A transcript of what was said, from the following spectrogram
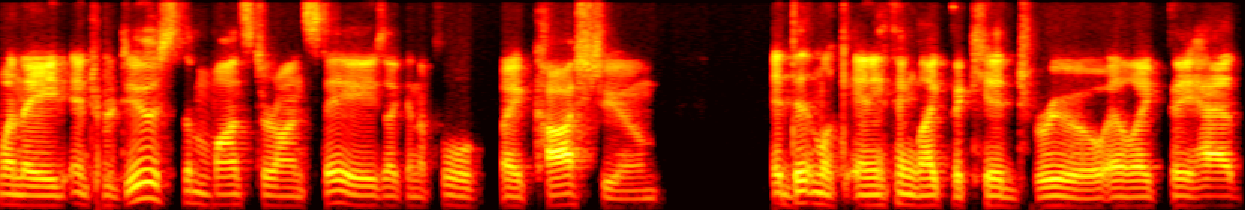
when they introduced the monster on stage like in a full like costume it didn't look anything like the kid drew like they had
